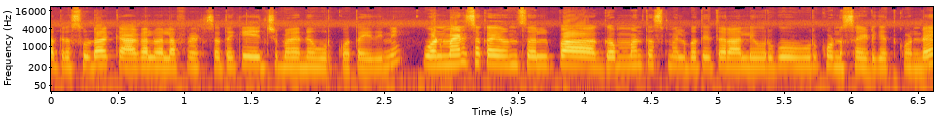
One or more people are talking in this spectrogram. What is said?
ಆದರೆ ಸುಡೋಕ್ಕೆ ಆಗಲ್ವಲ್ಲ ಫ್ರೆಂಡ್ಸ್ ಅದಕ್ಕೆ ಹೆಂಚು ಮೇಲೆ ಹುರ್ಕೋತಾ ಇದ್ದೀನಿ. ಮೆಣಸಿನ್ಕಾಯಿ ಒಂದು ಸ್ವಲ್ಪ ಗಮ್ಮಂತ ಸ್ಮೆಲ್ ಬರ್ತೈತಲ್ಲ ಅಲ್ಲಿವರೆಗೂ ಹುರ್ಕೊಂಡು ಸೈಡ್ಗೆ ಎತ್ಕೊಂಡೆ.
